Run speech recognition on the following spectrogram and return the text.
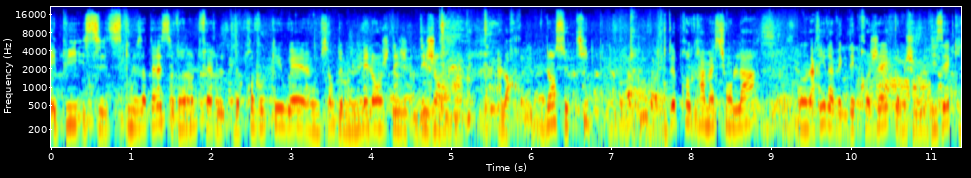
et, puis ce qui nous intéresse, c'est vraiment de faire, de provoquer ouais, une sorte de mélange des, des genres. Alors dans ce type de programmation là, on arrive avec des projets, comme je vous le disais, qui,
